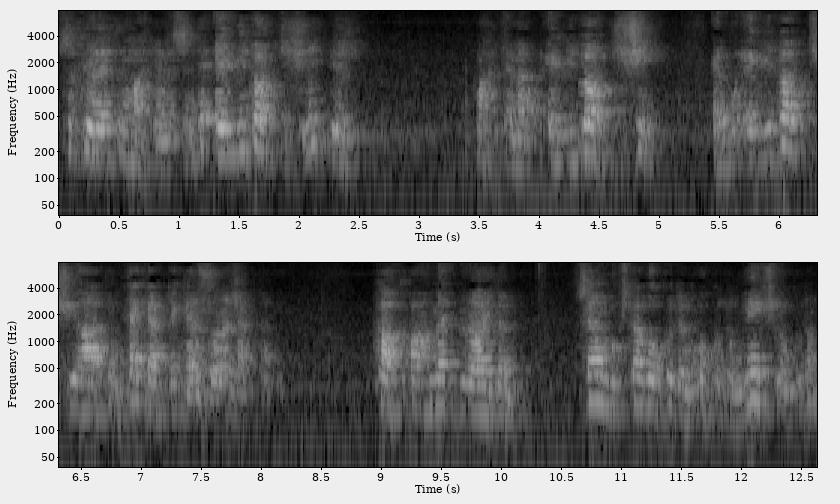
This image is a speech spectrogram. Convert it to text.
Sık Yönetim Mahkemesi'nde 54 kişilik bir mahkeme var. 54 kişi. E bu 54 kişi hakim teker teker soracak tabii. Kalk Ahmet Günaydın. Sen bu kitabı okudun mu? Okudum. Ne için okudum?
